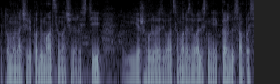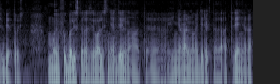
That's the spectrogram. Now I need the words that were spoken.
Потом мы начали подниматься, начали расти, и я же говорю, развиваться. Мы развивались не каждый сам по себе, то есть мы, футболисты, развивались не отдельно от э, генерального директора, от тренера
